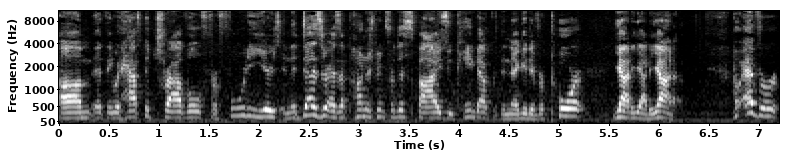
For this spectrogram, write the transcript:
um, that they would have to travel for 40 years in the desert as a punishment for the spies who came back with a negative report, yada, yada, yada. However,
